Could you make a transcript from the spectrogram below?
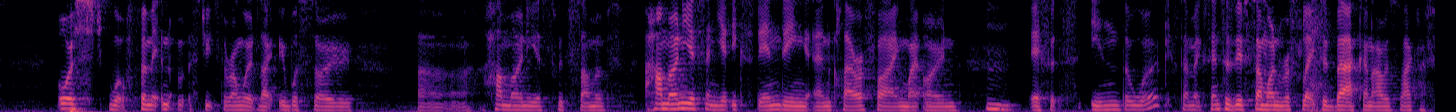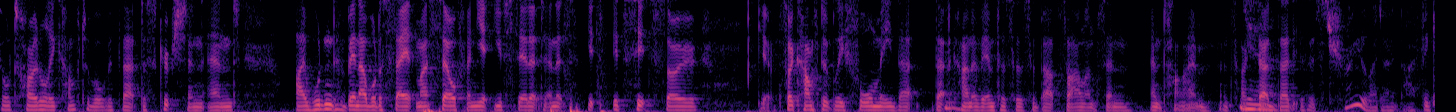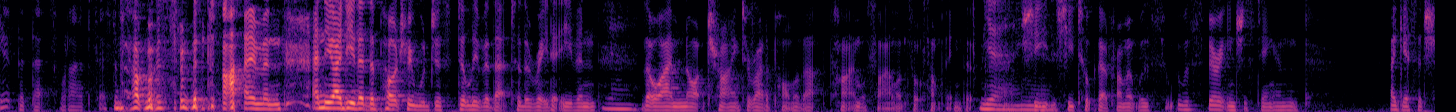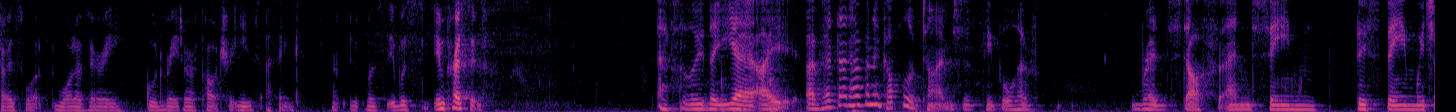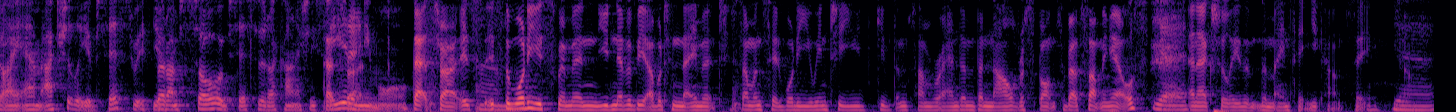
or ast- well, for me, astute's the wrong word. Like it was so uh, harmonious with some of harmonious and yet extending and clarifying my own Mm. efforts in the work, if that makes sense. As if someone reflected back and I was like, I feel totally comfortable with that description and I wouldn't have been able to say it myself and yet you've said it and it's, it, it sits so yeah, so comfortably for me that that Mm. kind of emphasis about silence and, and time. It's like Yeah. that that is true. I don't I forget that that's what I obsess about most of the time and and the idea that the poetry would just deliver that to the reader even Yeah. though I'm not trying to write a poem about time or silence or something that Yeah. she yeah. she took that from it was it was very interesting and I guess it shows what what a very good reader of poetry is I think it was it was impressive Absolutely, yeah. I I've had that happen a couple of times. That people have read stuff and seen this theme, which I am actually obsessed with, Yes. but I'm so obsessed with it I can't actually see That's it right. anymore. that's right it's it's the Um, what do you swim in you'd never be able to name it if someone said what are you into you'd give them some random banal response about something else Yeah, and actually the, the main thing you can't see yeah.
